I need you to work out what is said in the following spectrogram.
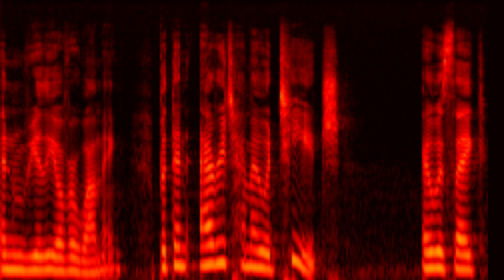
and really overwhelming. But then every time I would teach, it was like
